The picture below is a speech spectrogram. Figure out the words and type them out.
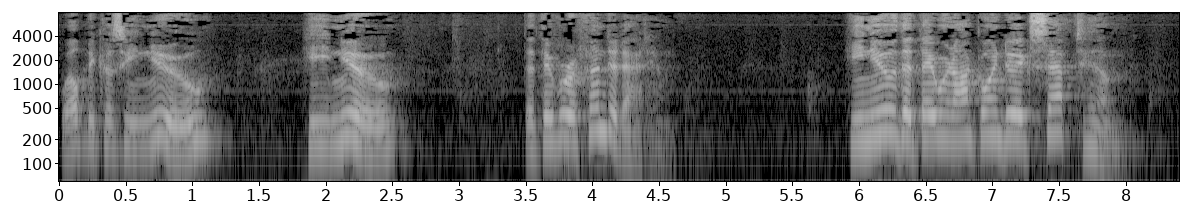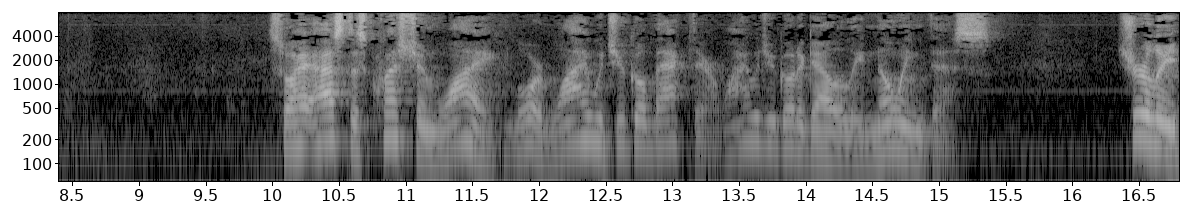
Well, because he knew he knew that they were offended at him. He knew that they were not going to accept him. So I asked this question, why, Lord, why would you go back there? Why would you go to Galilee knowing this? Surely,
